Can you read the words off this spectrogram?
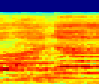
I love.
